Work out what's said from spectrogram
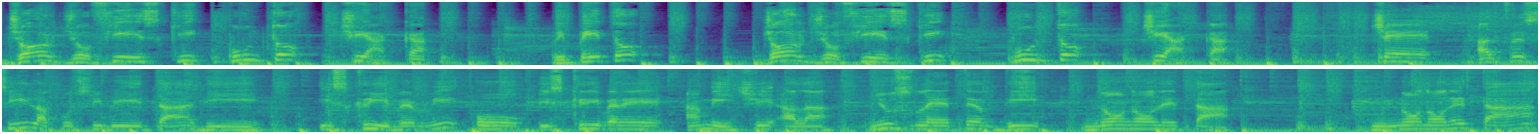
giorgiofieschi.ch Ripeto, giorgiofieschi.ch c'è altresì la possibilità di iscrivervi o iscrivere amici alla newsletter di Non ho l'età. Non ho l'età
